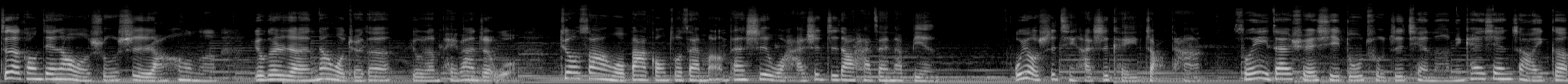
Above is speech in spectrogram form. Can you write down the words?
这个空间让我舒适，然后呢有个人让我觉得有人陪伴着我。就算我爸工作在忙，但是我还是知道他在那边。我有事情还是可以找他。所以在学习独处之前呢，你可以先找一个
